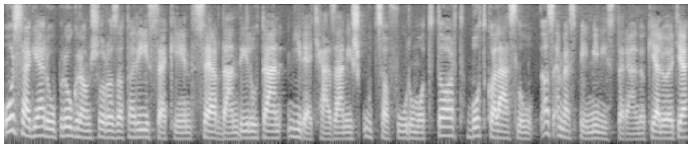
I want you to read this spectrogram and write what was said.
Országjáró programsorozata részeként szerdán délután Nyíregyházán is utcafórumot tart Botka László, az MSZP miniszterelnök jelöltje,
